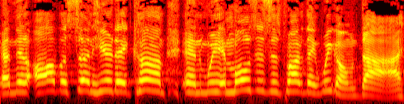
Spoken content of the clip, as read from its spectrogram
And then all of a sudden here they come, and, we, and Moses is probably thinking, we're going to die,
